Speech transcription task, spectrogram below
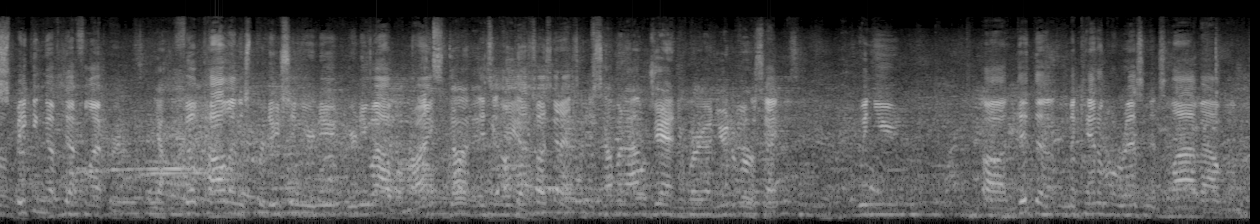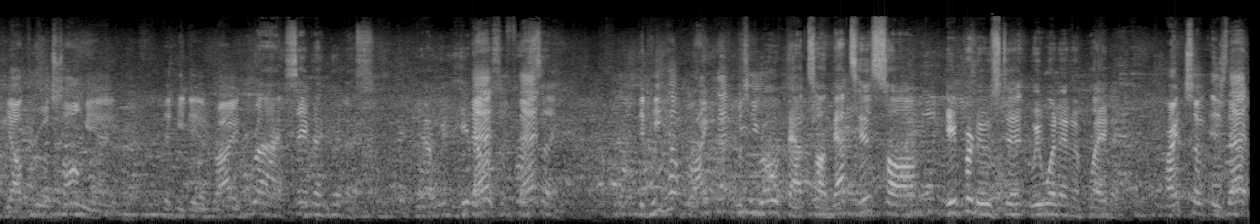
speaking of Def Leppard, Yeah. Phil Collen is producing your new your new album, right? It's done. Is it, okay, that's what I was gonna ask. It's coming out in January on Universal. Okay. When you uh, did the Mechanical Resonance live album, y'all threw a song in that he did, right? Right, save that goodness. Yeah, we, he, that, That- was the first that- thing. Did he help write that? Was He he wrote that song. That's his song. He produced it. We went in and played it. All right. So is that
